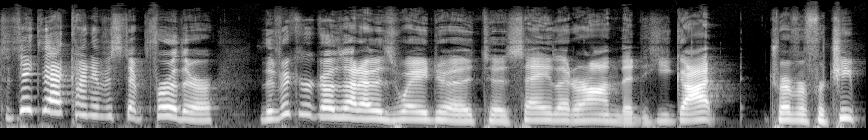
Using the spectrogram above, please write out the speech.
to take that kind of a step further, the vicar goes out of his way to to say later on that he got Trevor for cheap.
